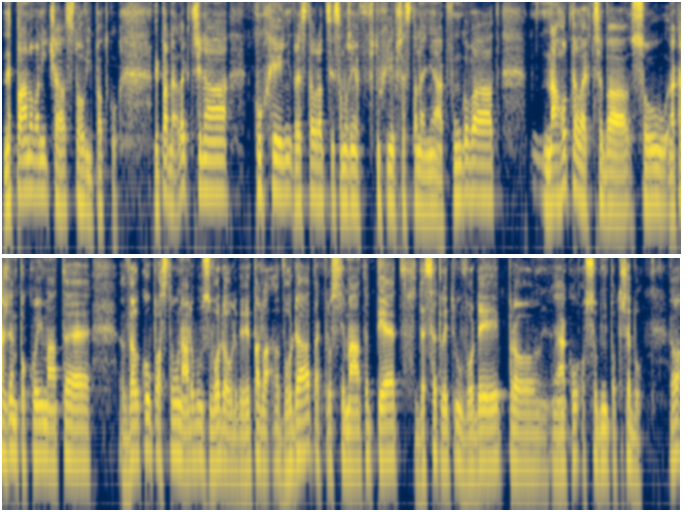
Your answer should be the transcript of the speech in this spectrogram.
neplánovaný čas toho výpadku. Vypadne elektřina, kuchyň v restauraci samozřejmě v tu chvíli přestane nějak fungovat. Na hotelech třeba jsou, na každém pokoji máte velkou plastovou nádobu s vodou. Kdyby vypadla voda, tak prostě máte 5-10 litrů vody pro nějakou osobní potřebu. Jo?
